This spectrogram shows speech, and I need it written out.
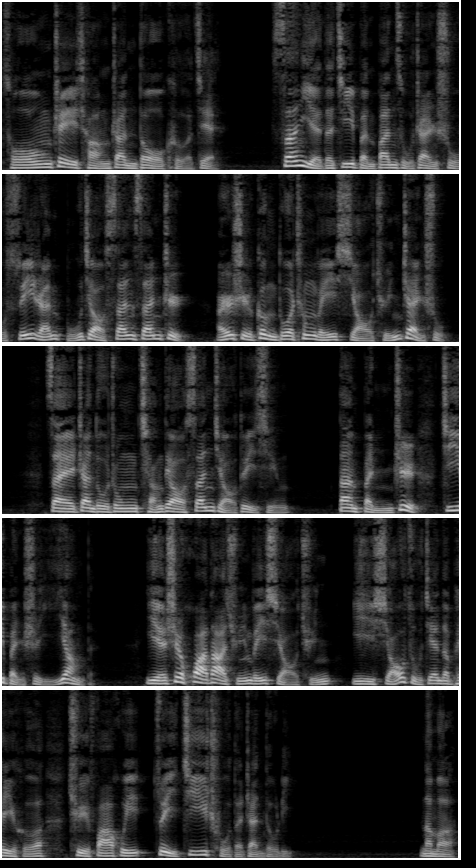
从这场战斗可见。三野的基本班组战术虽然不叫三三制，而是更多称为小群战术，在战斗中强调三角队形，但本质基本是一样的，也是化大群为小群，以小组间的配合去发挥最基础的战斗力。那么，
